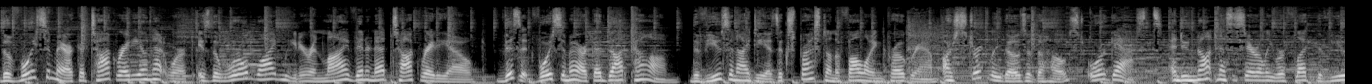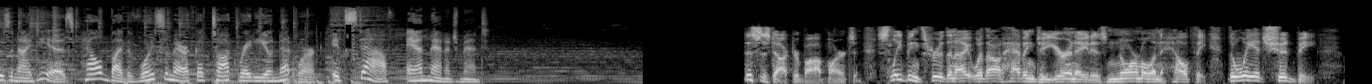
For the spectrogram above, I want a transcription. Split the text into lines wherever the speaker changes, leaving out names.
The Voice America Talk Radio Network is the worldwide leader in live Internet talk radio. Visit voiceamerica.com. The views and ideas expressed on the following program are strictly those of the host or guests and do not necessarily reflect the views and ideas held by the Voice America Talk Radio Network, its staff, and management.
This is Dr. Bob Martin. Sleeping through the night without having to urinate is normal and healthy, the way it should be.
